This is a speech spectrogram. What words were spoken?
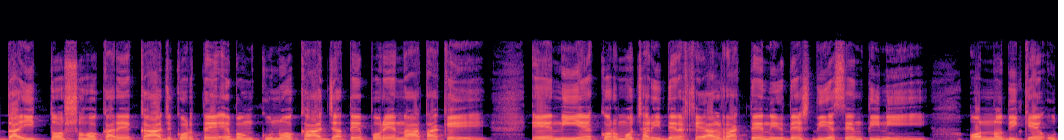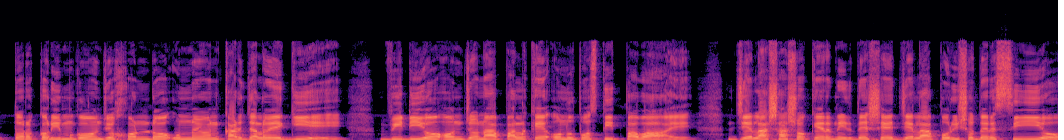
দায়িত্ব সহকারে কাজ করতে এবং কোনো কাজ যাতে পড়ে না থাকে, এ নিয়ে কর্মচারীদের খেয়াল রাখতে নির্দেশ দিয়েছেন তিনি। অন্যদিকে উত্তর করিমগঞ্জ খণ্ড উন্নয়ন কার্যালয়ে গিয়ে ভিডিও অঞ্জনা পালকে অনুপস্থিত পাওয়ায় জেলা শাসকের নির্দেশে জেলা পরিষদের সিইও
